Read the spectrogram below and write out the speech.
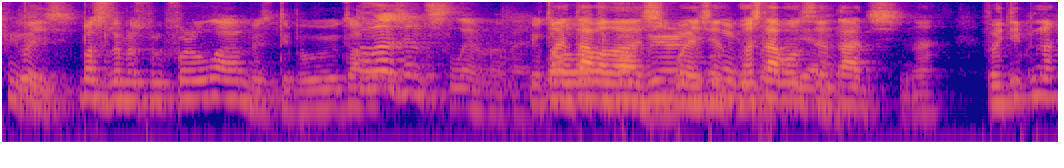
Pois. Vocês lembram-se porque foram lá, mas tipo. Eu Toda tava- a gente se lembra, velho. Eu estava tipo, lá a ver, boa não gente, lembro, mas estavam Yeah. sentados, não é? Foi tipo, na,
